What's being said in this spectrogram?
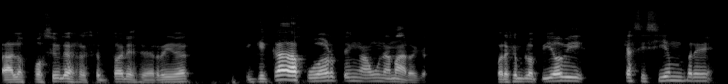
a los posibles receptores de River y que cada jugador tenga una marca. Por ejemplo, Piovi casi siempre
